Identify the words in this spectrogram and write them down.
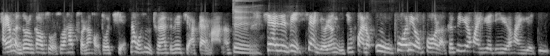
还有很多人告诉我说他存了好多钱，那我说你存在这边钱要干嘛呢？对，现在日币现在有人已经换了五波六波了，可是越换越低，越换越低。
